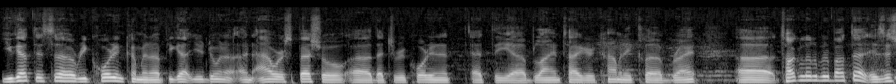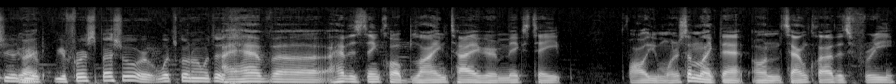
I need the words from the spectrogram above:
you got this uh, recording coming up. You got you're doing a, an hour special uh, that you're recording at, at the uh, Blind Tiger Comedy Club, right? Uh, talk a little bit about that. Is this your, your Right. your first special, or what's going on with this? I have uh, I have this thing called Blind Tiger mixtape Volume One or something like that on SoundCloud. That's free.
